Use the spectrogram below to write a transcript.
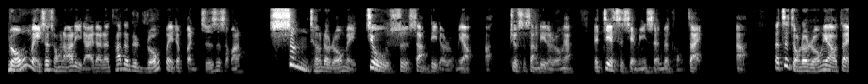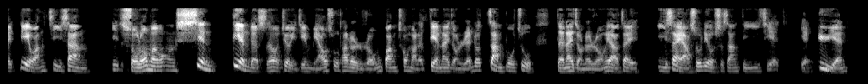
荣美是从哪里来的呢？它的荣美的本质是什么？圣城的荣美就是上帝的荣耀啊，就是上帝的荣耀，借此显明神的同在啊。那这种的荣耀，在列王记上，一所罗门献殿的时候，就已经描述他的荣光充满了殿，那种人都站不住的那种的荣耀，在以赛亚书六十章第一节。也预言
